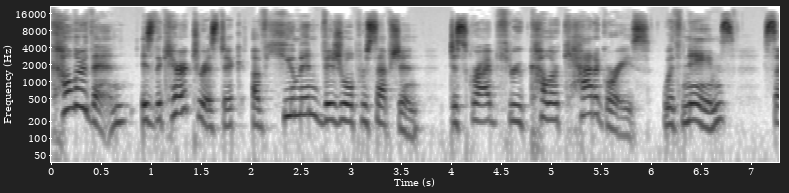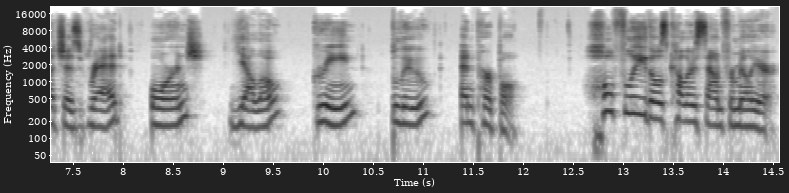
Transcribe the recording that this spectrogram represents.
Color, then, is the characteristic of human visual perception described through color categories with names such as red, orange, yellow, green, blue, and purple. Hopefully, those colors sound familiar.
